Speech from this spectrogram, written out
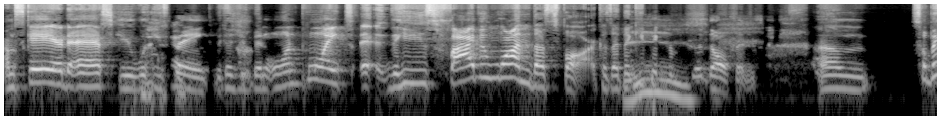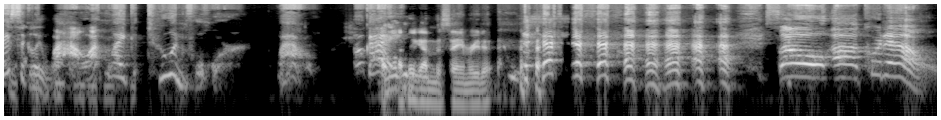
I'm scared to ask you what you think because you've been on point. Eh, eh, he's five and one thus far because I think Jeez. he picked the, the Dolphins. Um, so basically, wow, I'm like two and four. Wow. Okay. I think I'm the same. Read it. so, uh, Cordell,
